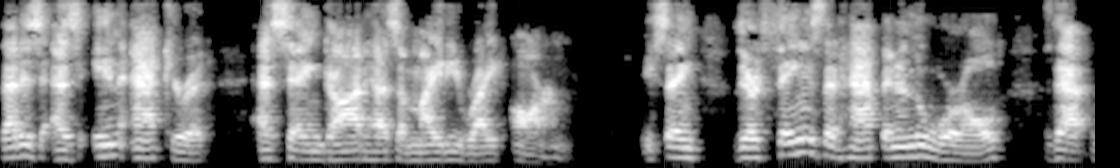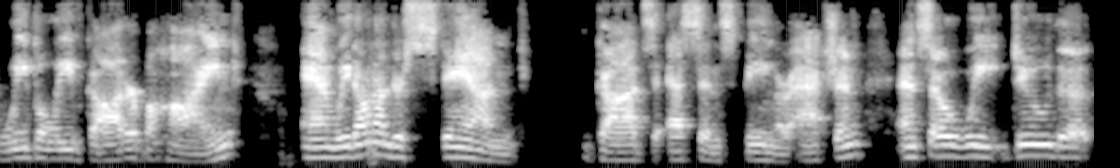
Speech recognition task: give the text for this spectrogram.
that is as inaccurate as saying God has a mighty right arm. He's saying there are things that happen in the world that we believe God are behind, and we don't understand God's essence, being, or action. And so we do the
